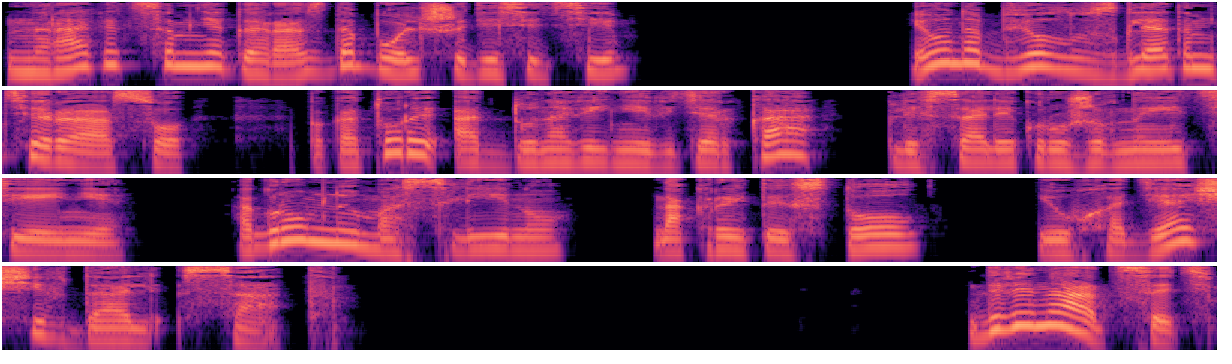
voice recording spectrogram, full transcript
нравится мне гораздо больше десяти. И он обвел взглядом террасу, по которой от дуновения ветерка плясали кружевные тени, огромную маслину, накрытый стол и уходящий вдаль сад. «Двенадцать!»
